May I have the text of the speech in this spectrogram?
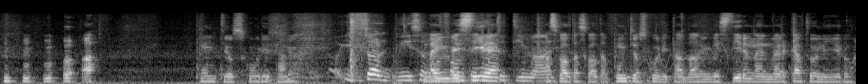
punti oscurità. I soldi sono Da investire- di tutti i mali. Ascolta, ascolta. Punti oscurità da investire nel mercato nero.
